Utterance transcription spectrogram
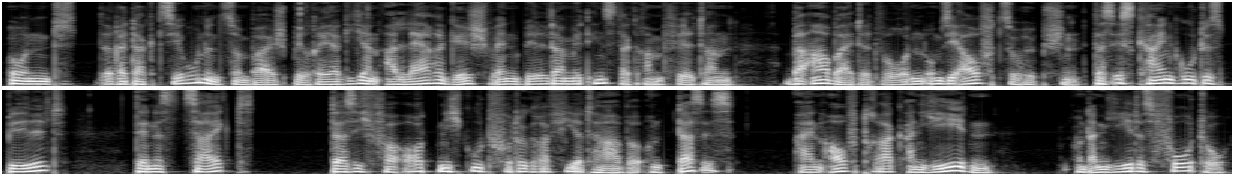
und Redaktionen zum Beispiel reagieren allergisch, wenn Bilder mit Instagram-Filtern bearbeitet wurden, um sie aufzuhübschen. Das ist kein gutes Bild, denn es zeigt, dass ich vor Ort nicht gut fotografiert habe. Und das ist ein Auftrag an jeden und an jedes Foto.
